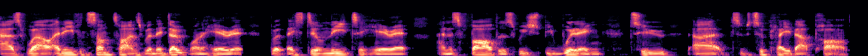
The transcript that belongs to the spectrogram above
as well. And even sometimes when they don't want to hear it, but they still need to hear it. And as fathers, we should be willing to uh, to, to play that part.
